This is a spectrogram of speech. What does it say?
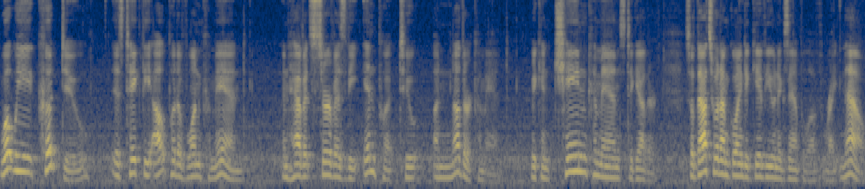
what we could do is take the output of one command and have it serve as the input to another command. We can chain commands together. So that's what I'm going to give you an example of right now.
